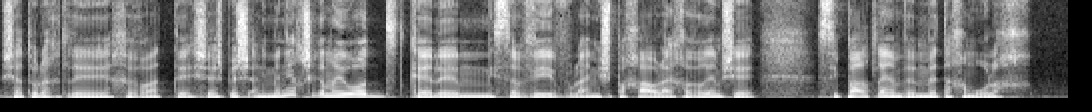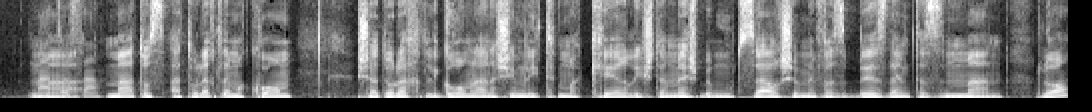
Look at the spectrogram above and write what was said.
שאת הולכת לחברת אה, ששבש. אני מניח שגם היו עוד כאלה מסביב, אולי משפחה, אולי חברים, שסיפרת להם והם בטח אמרו לך, מה את עושה? מה את עושה? את הולכת למקום שאת הולכת לגרום לאנשים להתמכר, להשתמש במוצר שמבזבז להם את הזמן, לא?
